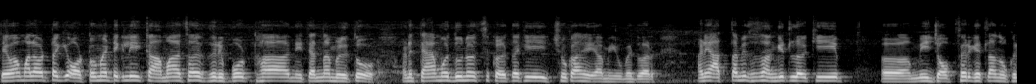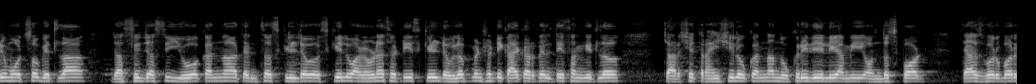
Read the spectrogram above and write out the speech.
तेव्हा मला वाटतं की ऑटोमॅटिकली कामाचा रिपोर्ट हा नेत्यांना मिळतो. आणि त्यामधूनच कळतं की इच्छुक आहे आम्ही उमेदवार. आणि आत्ता मी जसं सांगितलं की मी जॉब फेअर घेतला नोकरी महोत्सव घेतला. जास्तीत जास्त युवकांना त्यांचं स्किल डेव स्किल वाढवण्यासाठी स्किल डेव्हलपमेंटसाठी काय करता येईल ते सांगितलं. चारशे त्र्याऐंशी लोकांना नोकरी दिली आम्ही ऑन द स्पॉट त्याचबरोबर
